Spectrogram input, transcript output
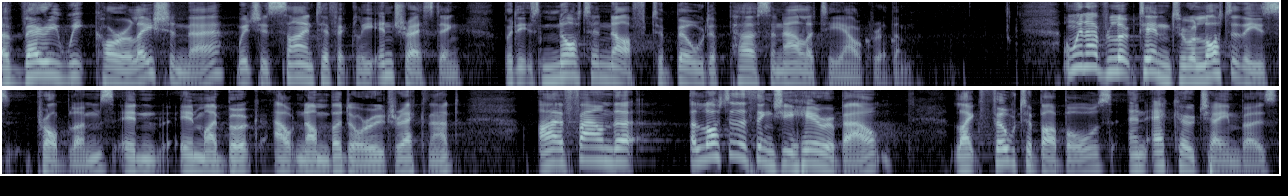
a very weak correlation there, which is scientifically interesting, but it's not enough to build a personality algorithm. And when I've looked into a lot of these problems in, in my book, Outnumbered or Uträknad, I've found that a lot of the things you hear about, like filter bubbles and echo chambers,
